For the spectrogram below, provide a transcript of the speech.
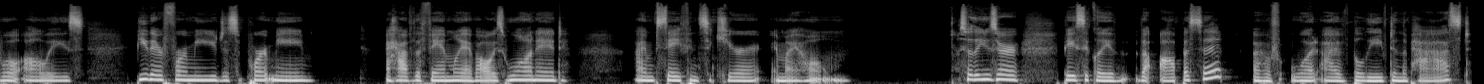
will always be there for me to support me. I have the family I've always wanted. I'm safe and secure in my home. So these are basically the opposite of what I've believed in the past.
